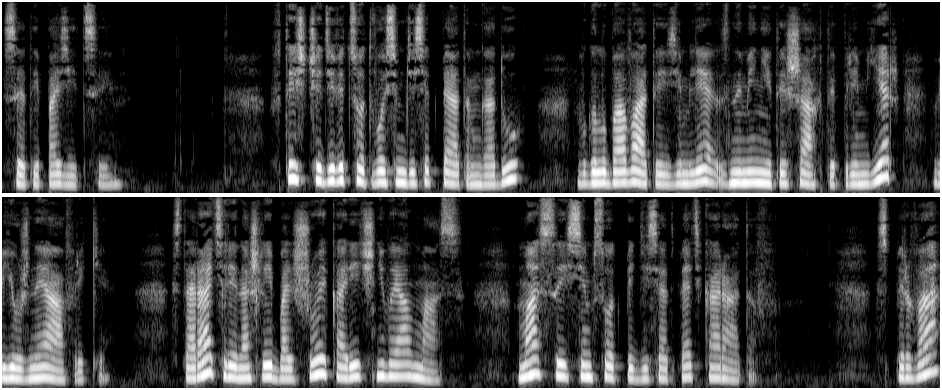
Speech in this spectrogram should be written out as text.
с этой позиции. В 1985 году в голубоватой земле знаменитой шахты Премьер в Южной Африке старатели нашли большой коричневый алмаз массой 755 каратов. Сперва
